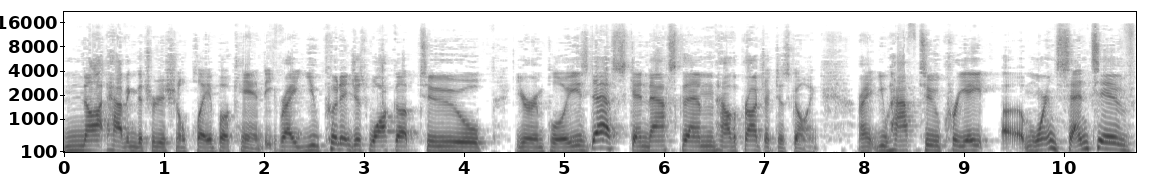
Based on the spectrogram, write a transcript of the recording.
not having the traditional playbook handy, right? You couldn't just walk up to your employee's desk and ask them how the project is going, right? You have to create uh, more incentive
